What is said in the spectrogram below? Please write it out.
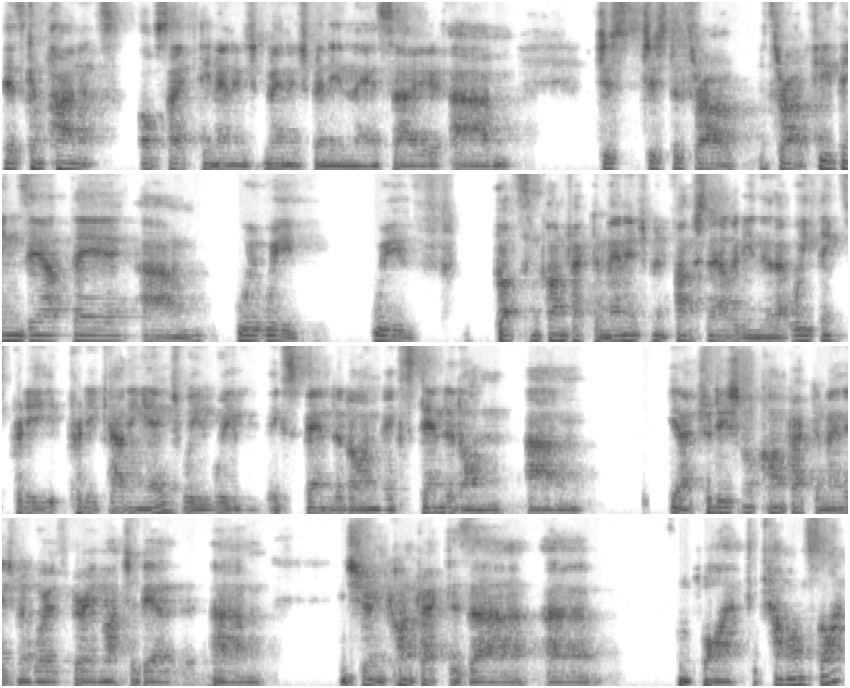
there's components of safety manage, management in there. So, um, just, just to throw, throw a few things out there, um, we, we've, we've got some contractor management functionality in there that we think is pretty, pretty cutting edge. We, we've expanded on, extended on, um, you know, traditional contractor management where it's very much about, um, ensuring contractors are, compliant to come on site.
